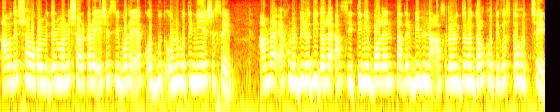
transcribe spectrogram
আমাদের সহকর্মীদের মনে সরকারে এসেছি বলে এক অদ্ভুত অনুভূতি নিয়ে এসেছে। আমরা এখনও বিরোধী দলে আছি। তিনি বলেন, তাদের বিভিন্ন আচরণের জন্য দল ক্ষতিগ্রস্ত হচ্ছে।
